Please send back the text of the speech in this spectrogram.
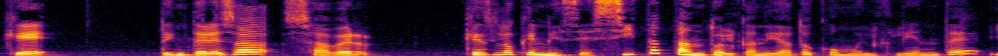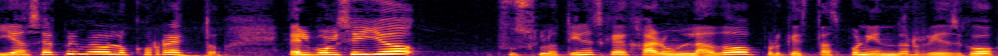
que te interesa saber qué es lo que necesita tanto el candidato como el cliente y hacer primero lo correcto. El bolsillo pues lo tienes que dejar a un lado porque estás poniendo en riesgo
